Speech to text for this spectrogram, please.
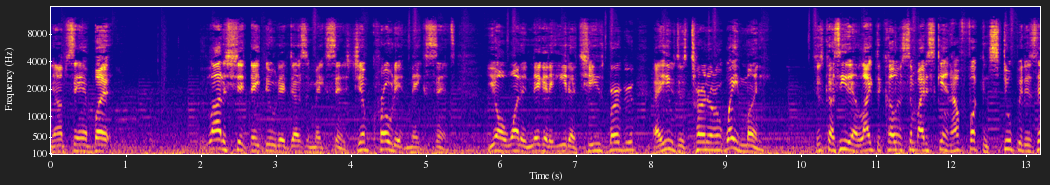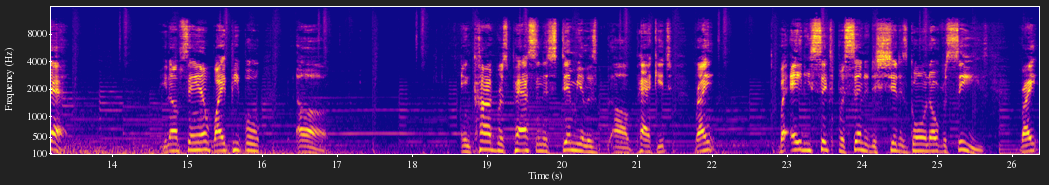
Know what I'm saying? But a lot of shit they do that doesn't make sense. Jim Crow didn't make sense. You don't want a nigga to eat a cheeseburger? Like he was just turning away money. Just because he didn't like the color of somebody's skin. How fucking stupid is that? You know what I'm saying? White people uh, in Congress passing the stimulus uh, package, right? But 86% of the shit is going overseas, right?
